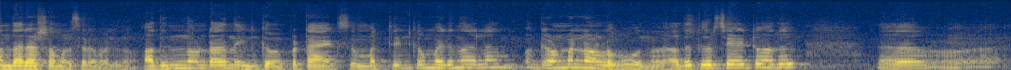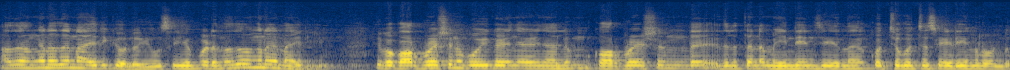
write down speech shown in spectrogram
അന്താരാഷ്ട്ര മത്സരം വരുന്നു. അതിൽ നിന്നുണ്ടാകുന്ന ഇൻകം ഇപ്പോൾ ടാക്സും മറ്റ് ഇൻകം വരുന്നതെല്ലാം ഗവൺമെന്റാണല്ലോ പോകുന്നത്. അത് തീർച്ചയായിട്ടും അത് അത് അങ്ങനെ തന്നെ ആയിരിക്കുമല്ലോ. യൂസ് ചെയ്യപ്പെടുന്നതും അങ്ങനെ തന്നെ ആയിരിക്കും. ഇപ്പോൾ കോർപ്പറേഷന് പോയി കഴിഞ്ഞു കഴിഞ്ഞാലും കോർപ്പറേഷന്റെ ഇതിൽ തന്നെ മെയിന്റെയിൻ ചെയ്യുന്ന കൊച്ചു കൊച്ചു സ്റ്റേഡിയങ്ങളുണ്ട്.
